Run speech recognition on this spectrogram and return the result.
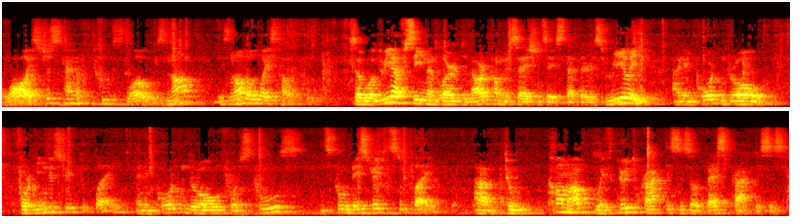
law is just kind of too slow. It's not, it's not always helpful. So what we have seen and learned in our conversations is that there is really an important role for industry to play, an important role for schools school districts to play, um, to come up with good practices or best practices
